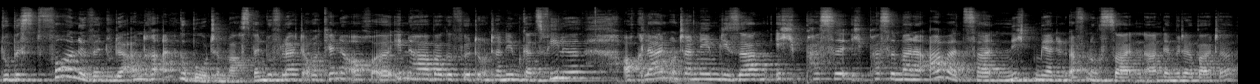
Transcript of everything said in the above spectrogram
Du bist vorne, wenn du da andere Angebote machst. Wenn du vielleicht auch, ich kenne auch äh, inhabergeführte Unternehmen, ganz viele, auch Kleinunternehmen, die sagen, ich passe, ich passe meine Arbeitszeiten nicht mehr den Öffnungszeiten an der Mitarbeiter,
